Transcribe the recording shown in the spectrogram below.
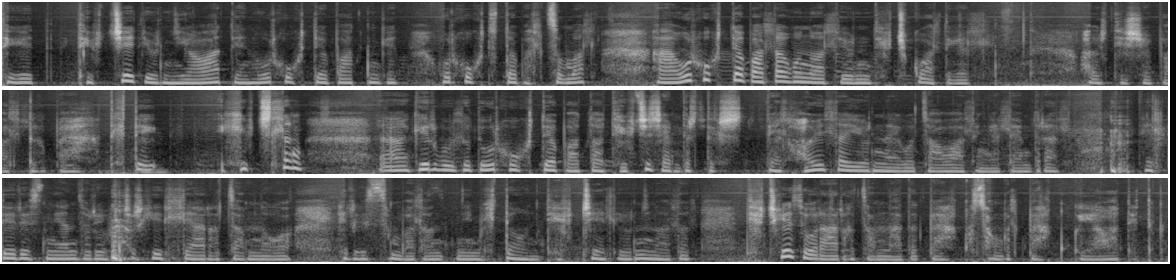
Тэгээд төвчээд юу нь яваад байна. Өөр хүүхдээ бодно гэд өөр хүүхдтэй болцсон бол а өөр хүүхдээ болоог нь бол юу нь төвчөхгүй бол тэгэл хоёр тишээ болдог байх. Гэхдээ хөвчлэн гэр бүлүүд өөр хүүхдээ бодоо төвчж амьдардаг ш. Тэгэл хоёлаа юу нэг айгу зовоол ингээл амьдрал. Тэл дээрээс нь янз бүрийн хүчирхийллийн арга зам нөгөө хэрэгэлсэн болгонд нэмэгтэй хүн төвчээл ер нь бол төвчгээс өөр арга зам надад байхгүй сонголт байхгүй яваад байдаг.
